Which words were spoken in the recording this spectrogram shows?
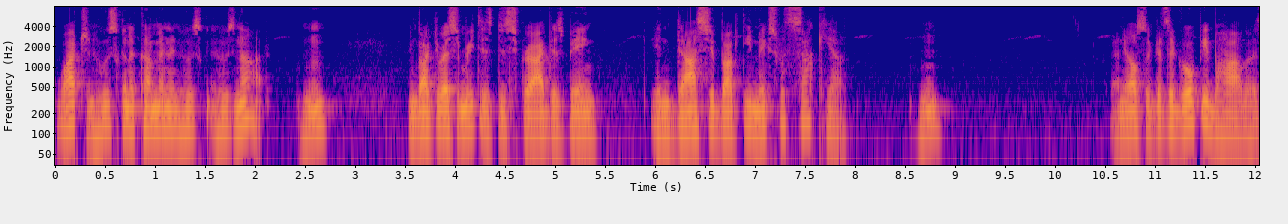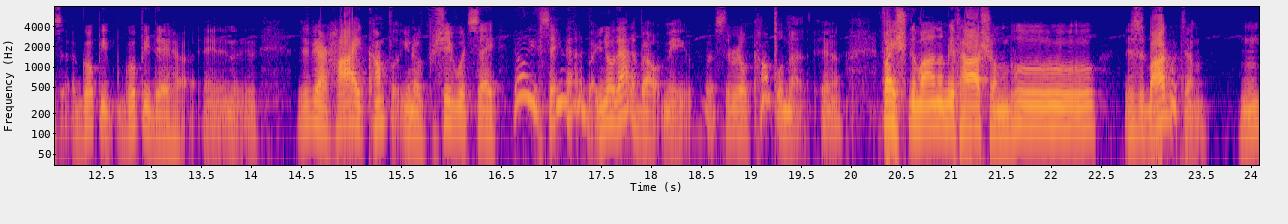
Watching who's going to come in and who's who's not. Hmm? And Bhakti Rasamrita is described as being in Dasya Bhakti mixed with Sakya. Hmm? And he also gets a Gopi Bhava, a Gopi, Gopi Deha. And if you're high compliment, you know, Shiva would say, oh, you're saying that about, you know that about me. That's the real compliment, you know. Vaishnavana mithashambhu. This is Bhagavatam. Hmm?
